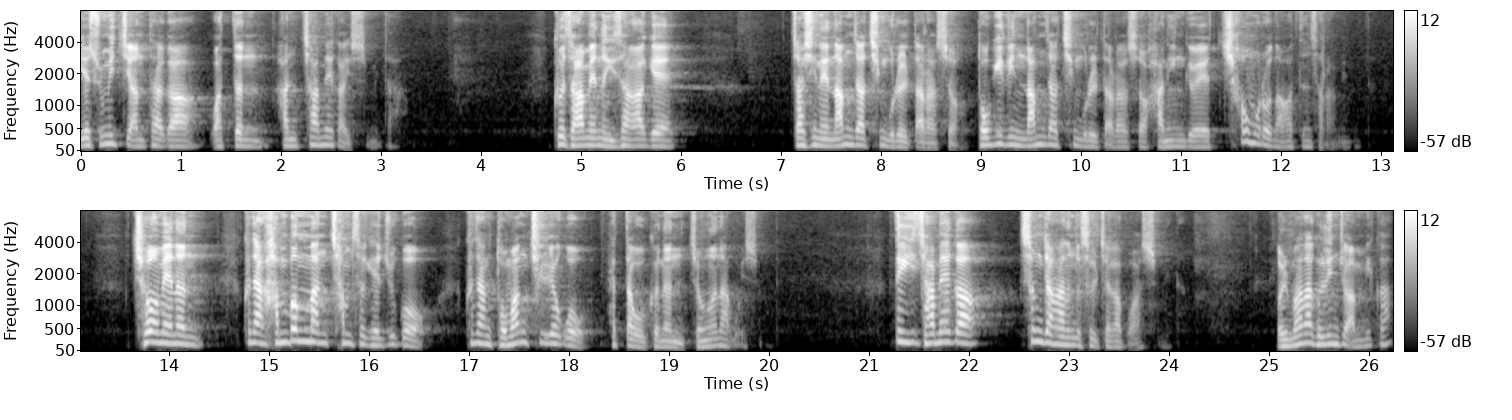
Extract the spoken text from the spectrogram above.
예수 믿지 않다가 왔던 한 자매가 있습니다. 그 자매는 이상하게 자신의 남자친구를 따라서 독일인 남자친구를 따라서 한인교회 처음으로 나왔던 사람입니다. 처음에는 그냥 한 번만 참석해주고 그냥 도망치려고 했다고 그는 정언하고 있습니다. 근데 이 자매가 성장하는 것을 제가 보았습니다. 얼마나 걸린 줄 압니까?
